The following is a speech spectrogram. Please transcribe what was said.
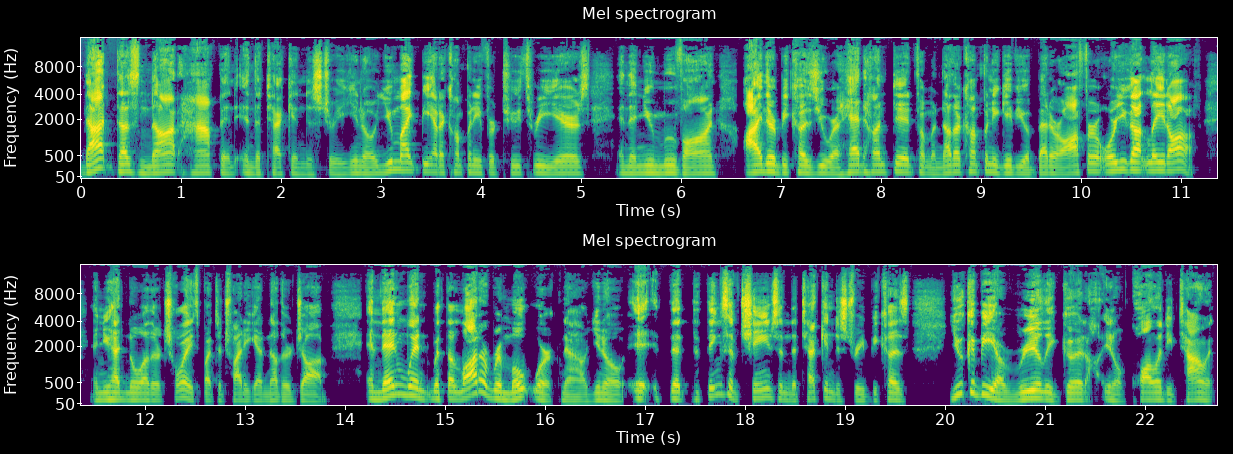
That does not happen in the tech industry. You know, you might be at a company for 2-3 years and then you move on either because you were headhunted from another company gave you a better offer or you got laid off and you had no other choice but to try to get another job. And then when with a lot of remote work now, you know, it, the, the things have changed in the tech industry because you could be a really good, you know, quality talent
